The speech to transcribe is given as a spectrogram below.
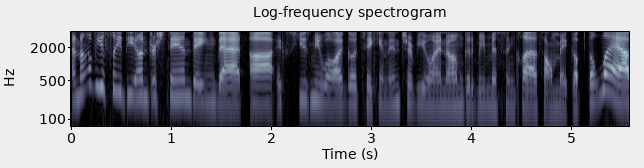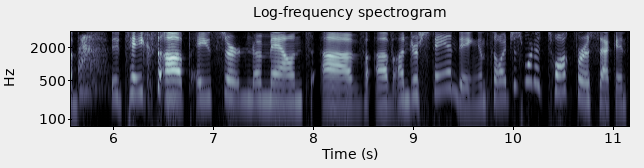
and obviously the understanding that, uh, excuse me, while I go take an interview, I know I'm going to be missing class, I'll make up the lab. It takes up a certain amount of, of understanding. And so I just want to talk for a second,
